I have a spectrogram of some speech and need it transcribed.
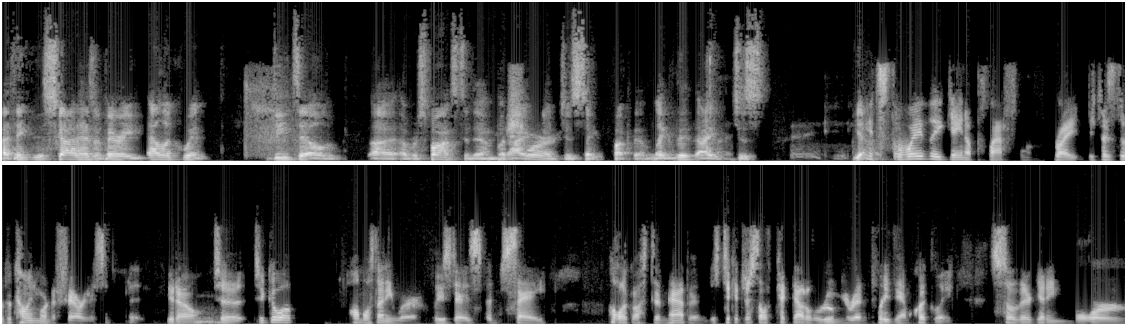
I think Scott has a very eloquent, detailed uh, a response to them, but Sure. I, I just say fuck them. Like, the, I just, yeah, It's the way they gain a platform, right? Because they're becoming more nefarious. You know, Mhm. to to go up almost anywhere these days and say Holocaust didn't happen is to get yourself kicked out of the room you're in pretty damn quickly. So they're getting more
